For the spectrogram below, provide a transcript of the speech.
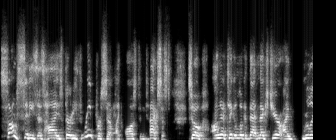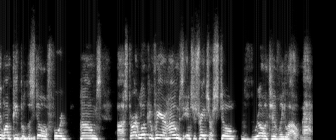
Some cities as high as 33%, like Austin, Texas. So I'm going to take a look at that next year. I really want people to still afford homes. Uh, start looking for your homes. Interest rates are still relatively low, Matt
